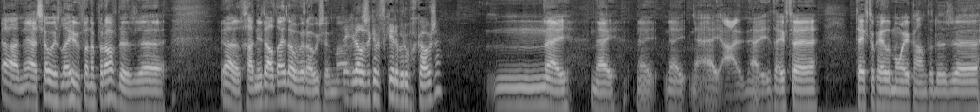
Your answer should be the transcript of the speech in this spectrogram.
ja, nou ja, zo is het leven van een prof dus... Ja, dat gaat niet altijd over rozen. Maar... Denk je wel eens, ik heb het verkeerde beroep gekozen? Nee, nee, nee, nee, nee, ja, nee. Het heeft, uh, het heeft ook hele mooie kanten, dus uh,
